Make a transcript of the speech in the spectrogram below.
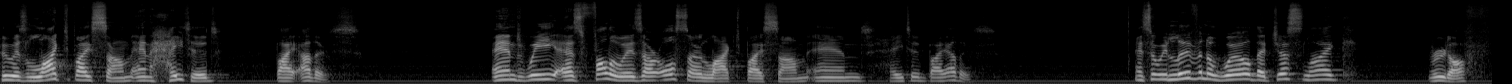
who is liked by some and hated by others. And we, as followers, are also liked by some and hated by others. And so we live in a world that, just like Rudolph,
